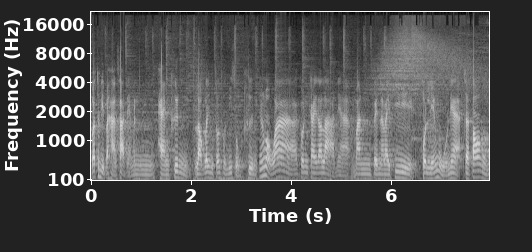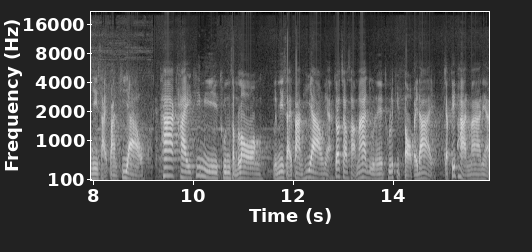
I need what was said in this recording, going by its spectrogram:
วัตถุดิบอาหารสัตว์เนี่ยมันแพงขึ้น เราก็มีต้นทุนที่สูงขึ้นต้องบอกว่ากลไกตลาดเนี่ยมันเป็นอะไรที่คนเลี้ยงหมูเนี่ยจะต้องมีสายปานที่ยาว ถ้าใครที่มีทุนสำรอง หรือมีสายปานที่ยาวเนี่ยก็จะสามารถอยู่ในธุรกิจต่อไปได้ จากที่ผ่านมาเนี่ย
